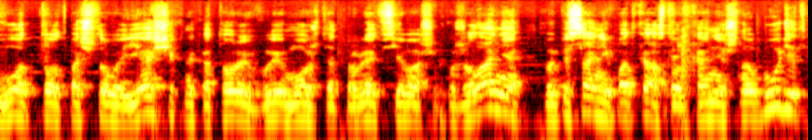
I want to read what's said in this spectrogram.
Вот тот почтовый ящик, на который вы можете отправлять все ваши пожелания. В описании подкаста он, конечно, будет.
